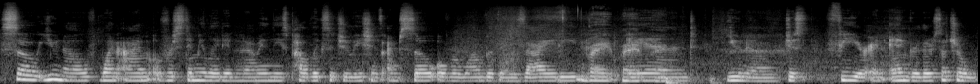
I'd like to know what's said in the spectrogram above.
So you know when i'm overstimulated and i'm in these public situations i'm so overwhelmed with anxiety. Right, right, right. and you know just fear and anger there's such a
